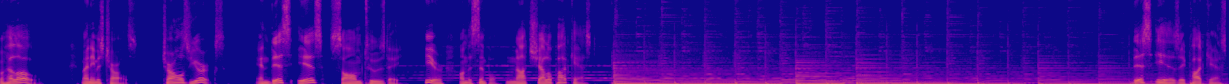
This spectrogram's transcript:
Well, hello. My name is Charles, Charles Yerkes, and this is Psalm Tuesday here on the Simple, Not Shallow podcast. This is a podcast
